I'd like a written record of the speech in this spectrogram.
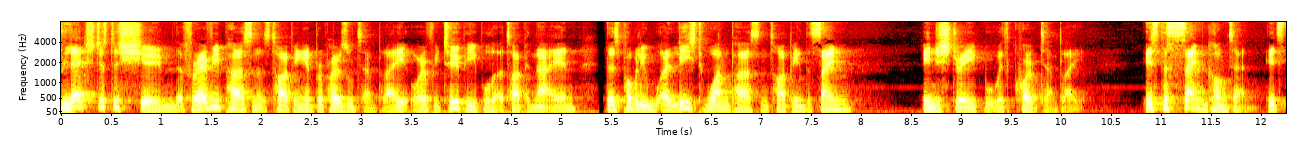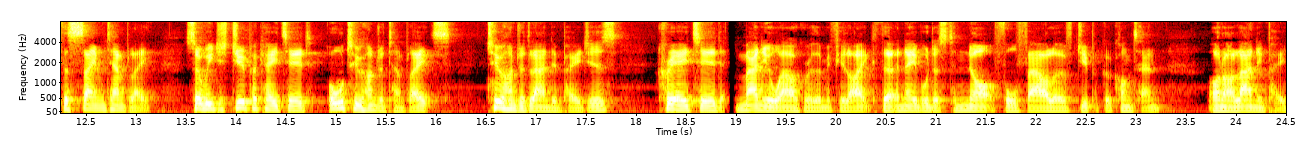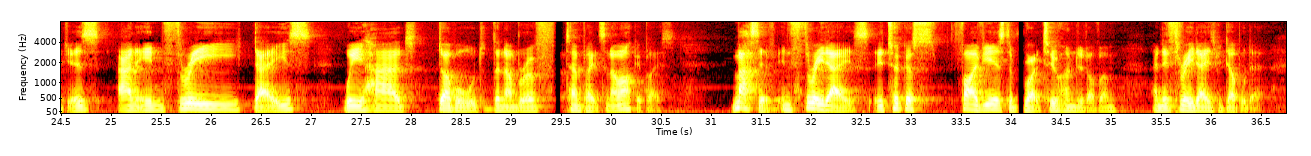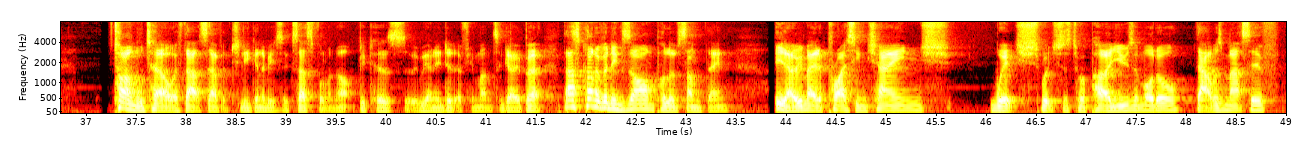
Let's just assume that for every person that's typing in proposal template, or every two people that are typing that in, there's probably at least one person typing the same industry, but with quote template. It's the same content, it's the same template. So we just duplicated all 200 templates, 200 landing pages, created manual algorithm, if you like, that enabled us to not fall foul of duplicate content on our landing pages. And in three days, we had doubled the number of templates in our marketplace. Massive. In three days. It took us five years to write 200 of them. And in three days, we doubled it time will tell if that's actually going to be successful or not because we only did it a few months ago. But that's kind of an example of something. You know, we made a pricing change which switches to a per user model. That was massive.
